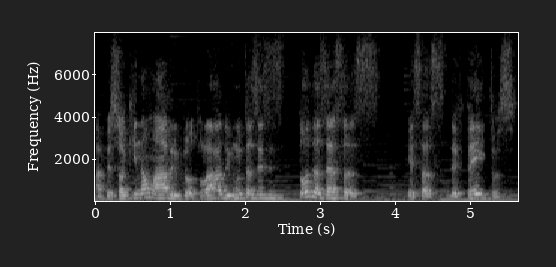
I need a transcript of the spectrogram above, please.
a pessoa que não abre para o outro lado e muitas vezes todas essas esses defeitos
